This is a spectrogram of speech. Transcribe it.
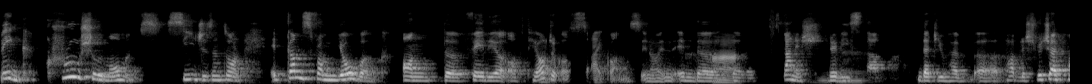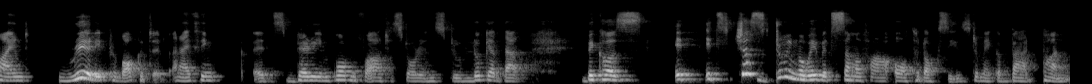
big crucial moments sieges and so on it comes from your work on the failure of theotokos icons you know in, in the, ah, the spanish revista that you have uh, published which i find really provocative. And I think it's very important for art historians to look at that because it, it's just doing away with some of our orthodoxies to make a bad pun.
